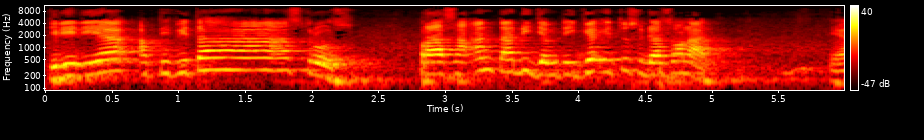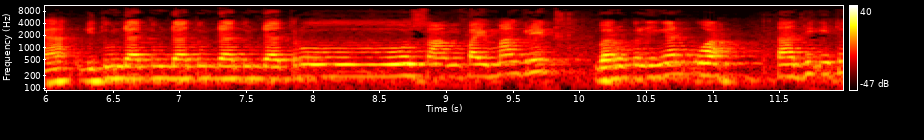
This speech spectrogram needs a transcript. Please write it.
Jadi dia aktivitas terus. Perasaan tadi jam 3 itu sudah sholat. Ya, ditunda, tunda, tunda, tunda terus sampai maghrib baru kelingan, wah tadi itu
